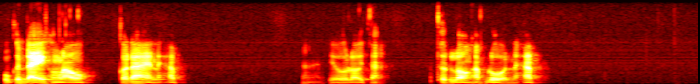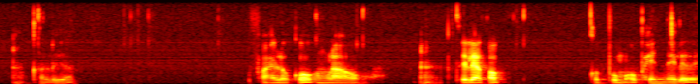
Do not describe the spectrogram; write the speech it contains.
Google Drive ของเราก็ได้นะครับ เดี๋ยวเราจะทดลองอัปโหลดนะครับ ก็เลือก ไฟล์โลโก้ของเรา เสร็จแล้วก็กดปุ่ม Open ได้เลย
